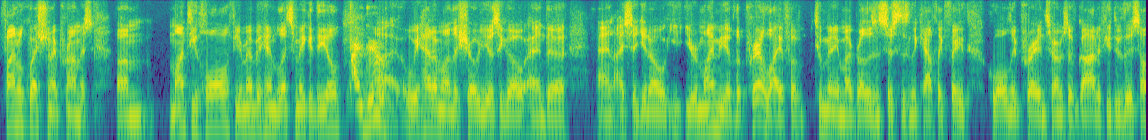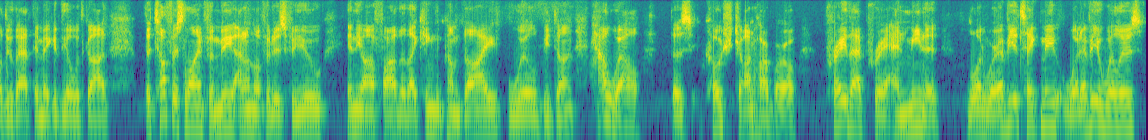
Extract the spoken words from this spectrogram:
Final question, I promise. Um, Monty Hall, if you remember him, let's make a deal. I do. Uh, we had him on the show years ago, and uh, and I said, you know, you, you remind me of the prayer life of too many of my brothers and sisters in the Catholic faith who only pray in terms of God. If you do this, I'll do that. They make a deal with God. The toughest line for me, I don't know if it is for you, in the Our Father, Thy kingdom come, Thy will be done. How well does Coach John Harbaugh pray that prayer and mean it? Lord, wherever you take me, whatever your will is,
